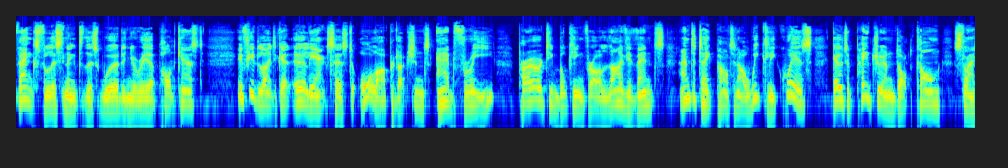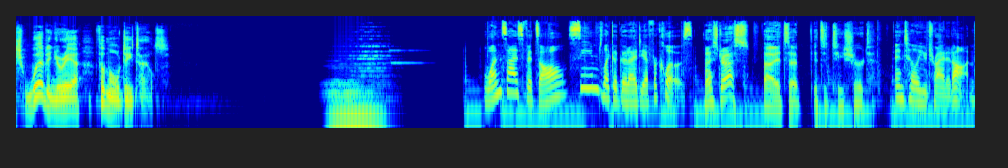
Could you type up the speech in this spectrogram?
Thanks for listening to this Word in Your Ear podcast. If you'd like to get early access to all our productions ad free, priority booking for our live events, and to take part in our weekly quiz, go to patreon.com slash word in your ear for more details. One size fits all seemed like a good idea for clothes Nice dress. Uh, it's a it's a t-shirt. until you tried it on.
